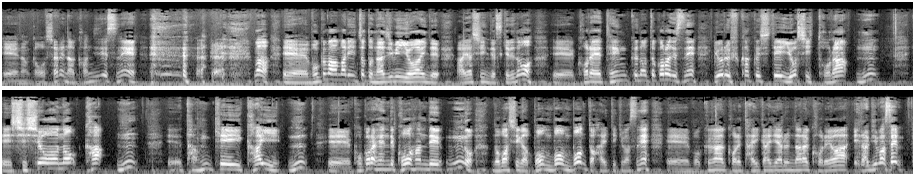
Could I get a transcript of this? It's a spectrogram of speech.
えー、なんかおしゃれな感じですね。まあ、えー、僕もあまりちょっと馴染み弱いんで怪しいんですけれども、えー、これ天空のところですね。夜深くしてよし虎、ん、えー、師匠のか、ん、えー、探検会、ん、えー、ここら辺で後半で、んの伸ばしがボンボンボンと入ってきますね。え、僕がこれ大会でやるんならこれは選びません。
